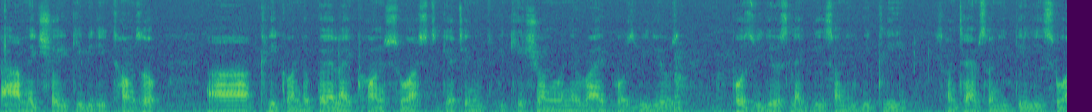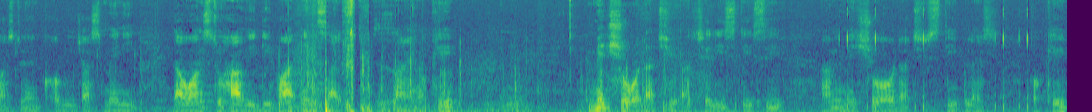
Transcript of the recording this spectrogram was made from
uh, make sure you give it a thumbs up. Uh, click on the bell icon so as to get a notification whenever I post videos. Post videos like this on a weekly sometimes on a daily so as to encourage as many that wants to have a deeper insight to design okay? Make sure that you actually stay safe and make sure that you stay blessed okay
